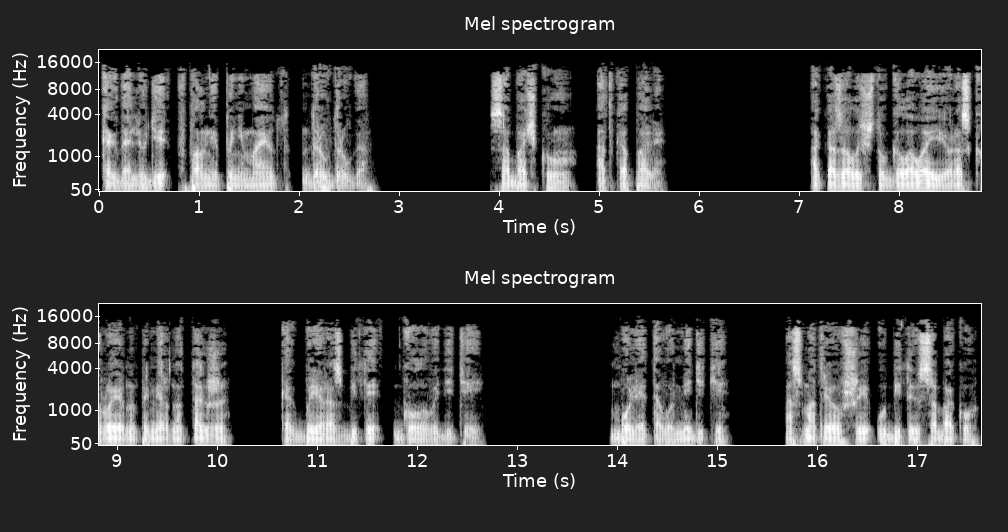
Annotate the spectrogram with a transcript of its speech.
когда люди вполне понимают друг друга. Собачку откопали. Оказалось, что голова ее раскроена примерно так же, как были разбиты головы детей. Более того, медики, осматривавшие убитую собаку,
